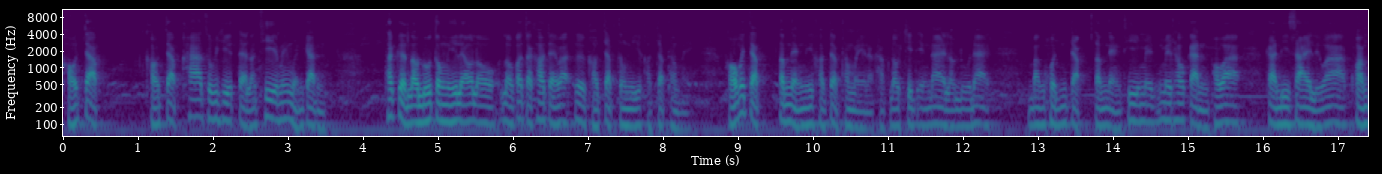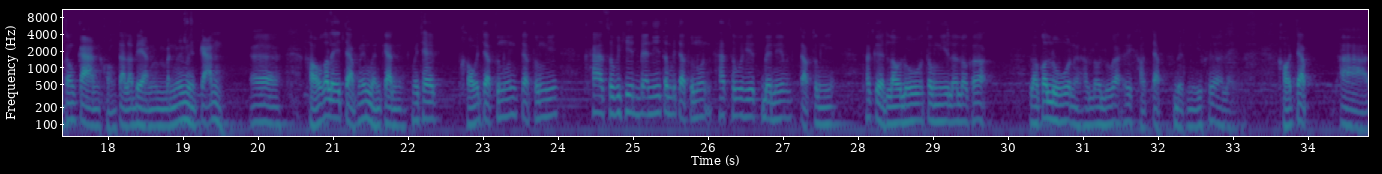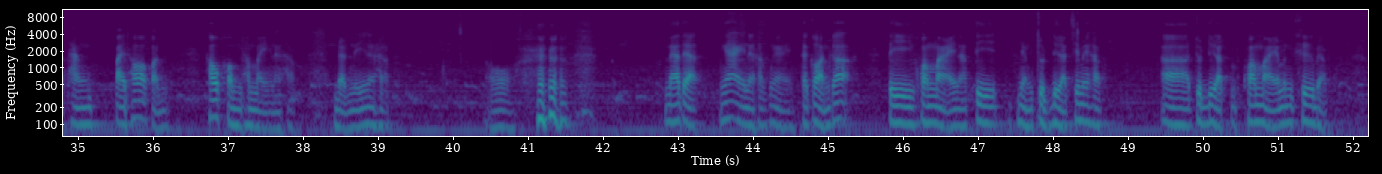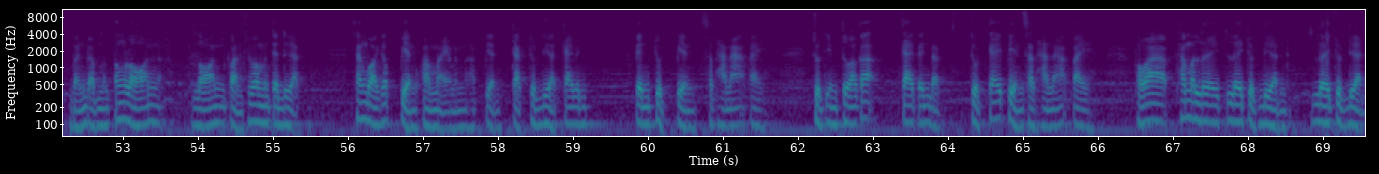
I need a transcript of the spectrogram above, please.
เขาจับเขาจับค่าซูเปอร์ฮีทแต่ละที่ไม่เหมือนกัน ถ้าเกิดเรารู้ตรงนี้แล้วเราเราก็จะเข้าใจว่าเออเขาจับตรงนี้เขาจับทำไมเขาไปจับตำแหน่งนี้เขาจับทำไมนะครับ เราคิดเองได้เรารู้ได้ บางคนจับตำแหน่งที่ไม่ไม่เท่ากัน เพราะว่าการดีไซน์หรือว่าความต้องการของแต่ละแบรนด์มันไม่เหมือนกันเออเขาก็เลยจับไม่เหมือนกัน ไม่ใช่เขาจับตรงนู้นจับตรงนี้ค่าซูเปอร์ฮีทแบรนด์นี้ต้องไปจับตรงนู้นค่าซูเปอร์ฮีทแบรนด์นี้จับตรงนี้ ถ้าเกิดเรารู้ตรงนี้แล้วเราก็เราก็รู้นะครับเรารู้ว่าเเขาจับแบบนี้เพื่ออะไร เขาจับาทางปลายท่อก่อนเข้าคอมทำไมนะครับ แบบนี้นะครับอ๋อ น่าจะง่ายนะครับง่าย แต่ก่อนก็ตีความหมายนะครับตีอย่างจุดเดือดใช่ไหมครับจุดเดือดความหมายมันคือแบบเหมือนแบบมันต้องร้อนร้อนก่อนที่ว่ามันจะเดือด ช่างบอยก็เปลี่ยนความหมายมันครับเปลี่ยนจากจุดเดือดกลายเป็นเป็นจุดเปลี่ยนสถานะไป จุดอิ่มตัวก็กลายเป็นแบบจุดใกล้เปลี่ยนสถานะไป เพราะว่าถ้ามันเลยเลยจุดเดือดเลยจุดเดือด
